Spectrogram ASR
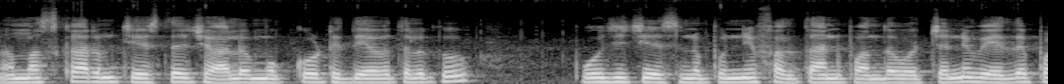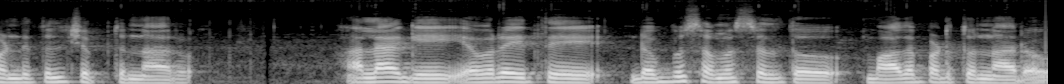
నమస్కారం చేస్తే చాలు ముక్కోటి దేవతలకు పూజ చేసిన పుణ్య ఫలితాన్ని పొందవచ్చని వేద పండితులు చెప్తున్నారు. అలాగే ఎవరైతే డబ్బు సమస్యలతో బాధపడుతున్నారో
